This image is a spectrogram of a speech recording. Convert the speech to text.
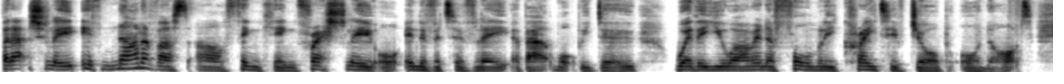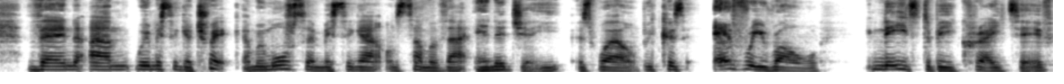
But actually, if none of us are thinking freshly or innovatively about what we do, whether you are in a formally creative job or not, then um, we're missing a trick. And we're also missing out on some of that energy as well, because every role needs to be creative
